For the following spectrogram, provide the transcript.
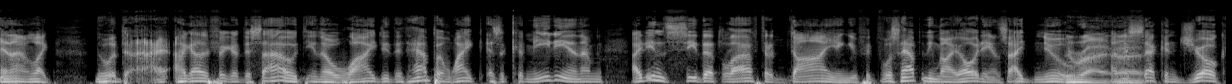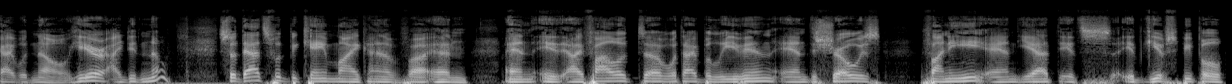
And I'm like, I, I got to figure this out. You know, why did it happen? Why, as a comedian, I'm, I didn't see that laughter dying. If it was happening to my audience, I knew. Right, On right. the second joke, I would know. Here, I didn't know. So that's what became my kind of, uh, and, and it, I followed uh, what I believe in, and the show is funny, and yet it's, it gives people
